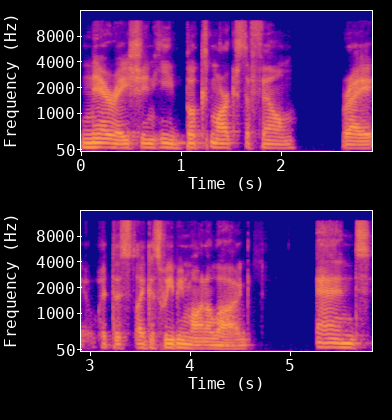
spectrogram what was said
narration. He bookmarks the film, right, with this like a sweeping monologue. And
